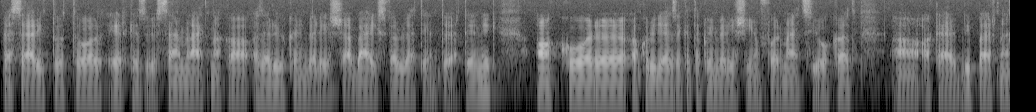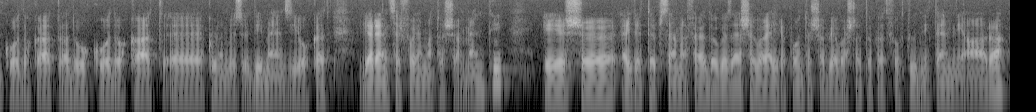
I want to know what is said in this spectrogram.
beszállítótól érkező számláknak az előkönyvelése a BAX felületén történik, akkor, akkor ugye ezeket a könyvelési információkat, akár department kódokat, adókódokat, különböző dimenziókat, ugye a rendszer folyamatosan menti, és egyre több számla feldolgozásával egyre pontosabb javaslatokat fog tudni tenni arra,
